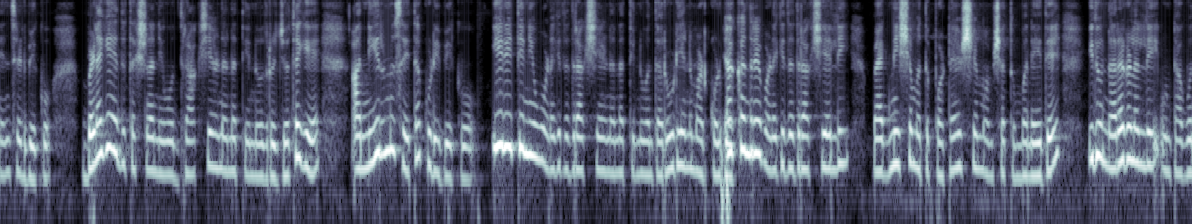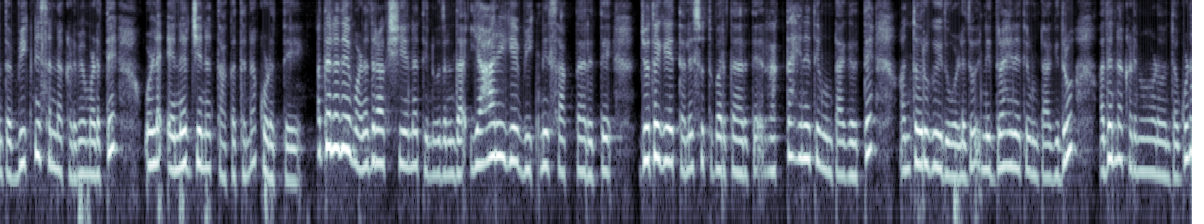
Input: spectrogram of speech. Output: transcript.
ನೆನೆಸಿಡಬೇಕು. ಬೆಳಗ್ಗೆ ಎದ್ದ ತಕ್ಷಣ ನೀವು ದ್ರಾಕ್ಷಿ ಹಣ್ಣನ್ನು ತಿನ್ನೋದ್ರ ಜೊತೆಗೆ ಆ ನೀರನ್ನು ಸಹಿತ ಕುಡಿಬೇಕು. ಈ ರೀತಿ ನೀವು ಒಣಗಿದ ದ್ರಾಕ್ಷಿ ಹಣ್ಣನ್ನು ತಿನ್ನುವಂಥ ರೂಢಿಯನ್ನು ಮಾಡ್ಕೊಳ್ಬೇಕು. ಯಾಕಂದರೆ ಒಣಗಿದ ದ್ರಾಕ್ಷಿಯಲ್ಲಿ ಮ್ಯಾಗ್ನೀಷಿಯಂ ಮತ್ತು ಪೊಟ್ಯಾಷಿಯಂ ಅಂಶ ತುಂಬನೇ ಇದೆ. ಇದು ನರಗಳಲ್ಲಿ ಉಂಟಾಗುವಂಥ ವೀಕ್ನೆಸ್ಸನ್ನು ಕಡಿಮೆ ಮಾಡುತ್ತೆ, ಒಳ್ಳೆ ಎನರ್ಜಿಯನ್ನು ತಾಕತ್ತನ್ನು ಕೊಡುತ್ತೆ. ಅದಲ್ಲದೆ ಒಣದ್ರಾಕ್ಷಿಯನ್ನು ತಿನ್ನುವುದರಿಂದ ಯಾರಿಗೆ ವೀಕ್ನೆಸ್ ಆಗ್ತಾ ಇರುತ್ತೆ, ಜೊತೆಗೆ ತಲೆ ಸುತ್ತು ಬರ್ತಾ ಇರುತ್ತೆ ರಕ್ತಹೀನತೆ ಉಂಟಾಗಿರುತ್ತೆ. ಅಂಥವ್ರಿಗೂ ಇದು ಒಳ್ಳೆಯದು ನಿದ್ರಾಹೀನತೆ ಉಂಟಾಗಿದ್ರು ಅದನ್ನು ಕಡಿಮೆ ಮಾಡುವಂಥ ಗುಣ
